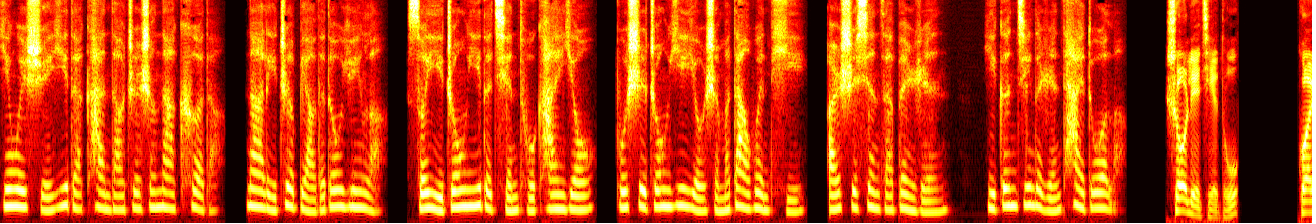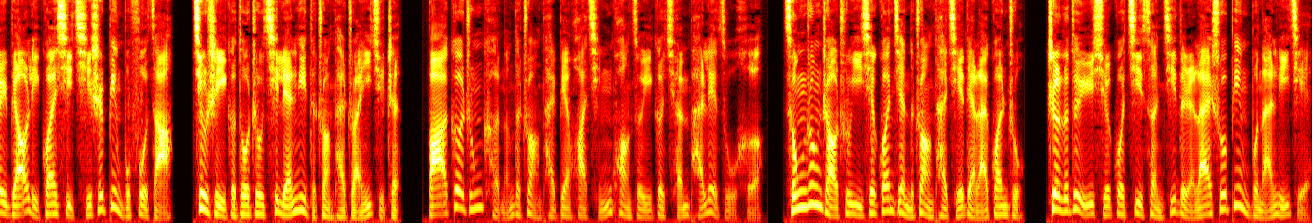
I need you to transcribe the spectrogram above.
因为学医的看到这生那克的，那里这表的都晕了，所以中医的前途堪忧。不是中医有什么大问题。而是现在笨人一根筋的人太多了。狩猎解读，关于表里关系其实并不复杂，就是一个多周期联立的状态转移矩阵。把各种可能的状态变化情况做一个全排列组合，从中找出一些关键的状态节点来关注。这个对于学过计算机的人来说并不难理解。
